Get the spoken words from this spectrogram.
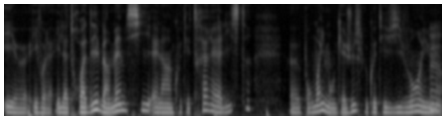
Et, euh, et voilà. Et la 3D, ben, même si elle a un côté très réaliste, euh, pour moi, il manquait juste le côté vivant et humain.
